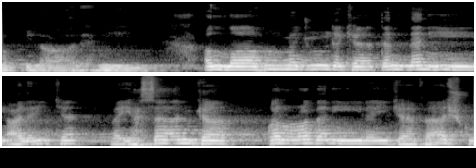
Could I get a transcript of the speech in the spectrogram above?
رب العالمين. اللهم جودك دلني عليك وإحسانك قربني إليك فأشكو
